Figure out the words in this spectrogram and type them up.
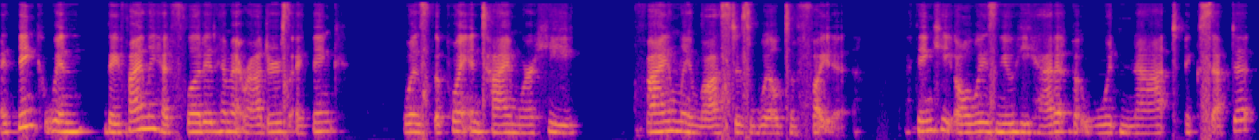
I think when they finally had flooded him at Rogers, I think was the point in time where he finally lost his will to fight it. I think he always knew he had it but would not accept it.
